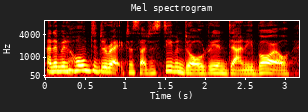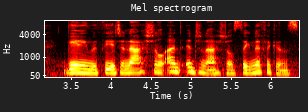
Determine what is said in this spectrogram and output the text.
and have been home to directors such as Stephen Daldry and Danny Boyle, gaining the theatre national and international significance.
